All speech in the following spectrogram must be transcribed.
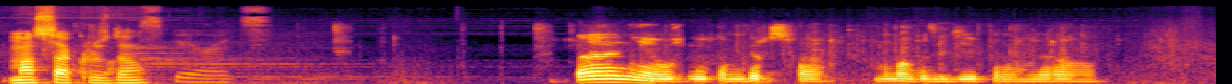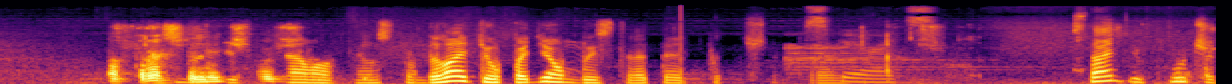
Массакру сдал. Spirits. Да не, уже там берса. Много людей прям умирало. Оттрачили чего. Давайте упадем быстро опять. Встаньте в кучу,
